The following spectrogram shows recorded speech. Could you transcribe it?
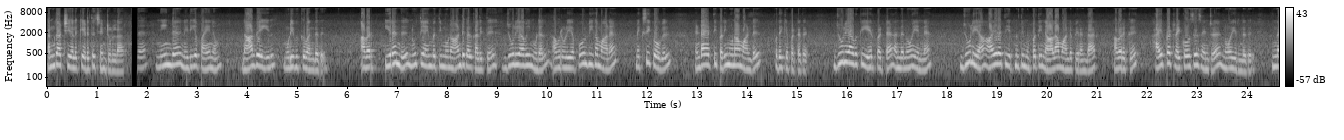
கண்காட்சிகளுக்கு எடுத்துச் சென்றுள்ளார். இந்த நீண்ட நெடிய பயணம் நார்வேயில் முடிவுக்கு வந்தது. அவர் இறந்து நூற்றி ஐம்பத்தி மூணு ஆண்டுகள் கழித்து ஜூலியாவின் உடல் அவருடைய பூர்வீகமான மெக்சிகோவில் ரெண்டாயிரத்தி பதிமூணாம் ஆண்டு புதைக்கப்பட்டது. ஜூலியாவுக்கு ஏற்பட்ட அந்த நோய் என்ன? ஜூலியா ஆயிரத்தி எட்நூற்றி முப்பத்தி நாலாம் ஆண்டு பிறந்தார். அவருக்கு ஹைப்பர் ட்ரைகோசிஸ் என்ற நோய் இருந்தது. இந்த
